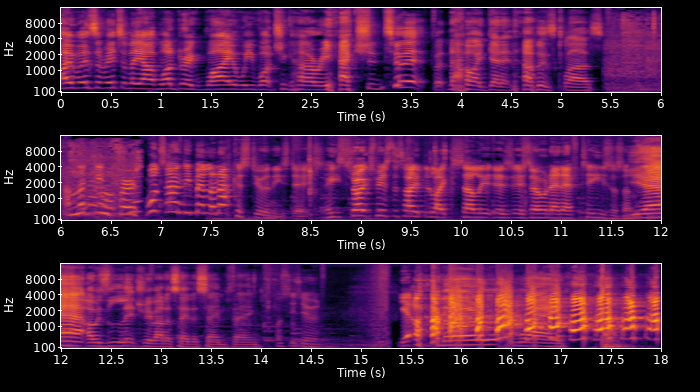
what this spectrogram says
I was originally out wondering why are we watching her reaction to it, but now I get it. That was class. I'm looking for. What's Andy Milonakis doing these days? He strikes me as the type to like sell his, his own NFTs or something. Yeah, I was literally about to say the same thing. What's he doing? Yeah. No way.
